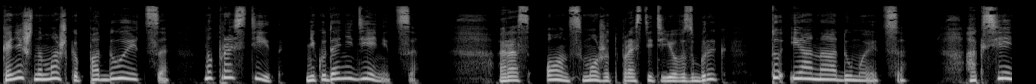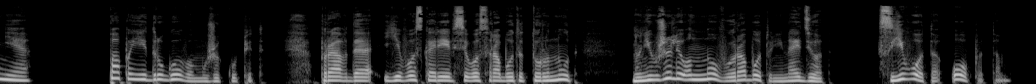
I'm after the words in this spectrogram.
Конечно, Машка подуется, но простит, никуда не денется. Раз он сможет простить ее взбрык, то и она одумается. А Ксения... Папа ей другого мужа купит. Правда, его, скорее всего, с работы турнут, но неужели он новую работу не найдет? С его-то опытом.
